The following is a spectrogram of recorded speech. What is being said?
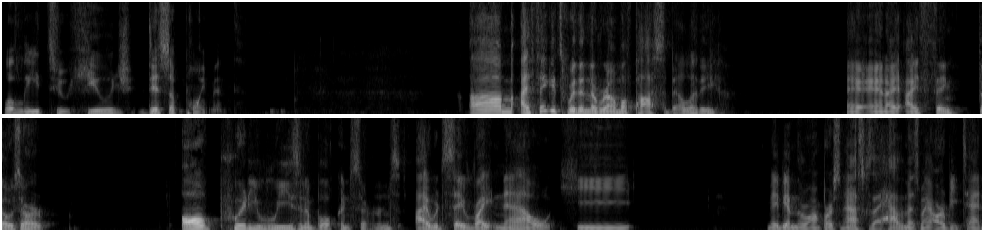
will lead to huge disappointment. Um, I think it's within the realm of possibility. And, and I, I think those are all pretty reasonable concerns. I would say right now, he maybe I'm the wrong person to ask because I have him as my RB10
